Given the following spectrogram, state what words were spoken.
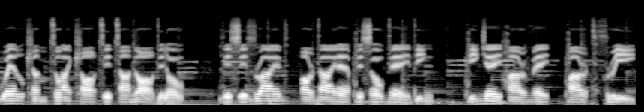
Welcome to I Caught It on Audio. This is Ride or Die episode 18. PJ Harvey, Part 3.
